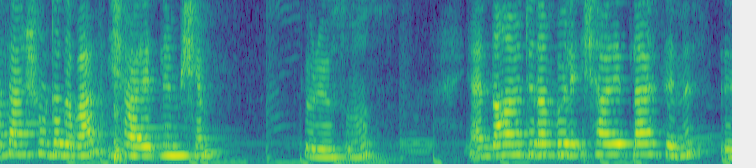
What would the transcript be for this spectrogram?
Zaten şurada da ben işaretlemişim. Görüyorsunuz. Yani daha önceden böyle işaretlerseniz e,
